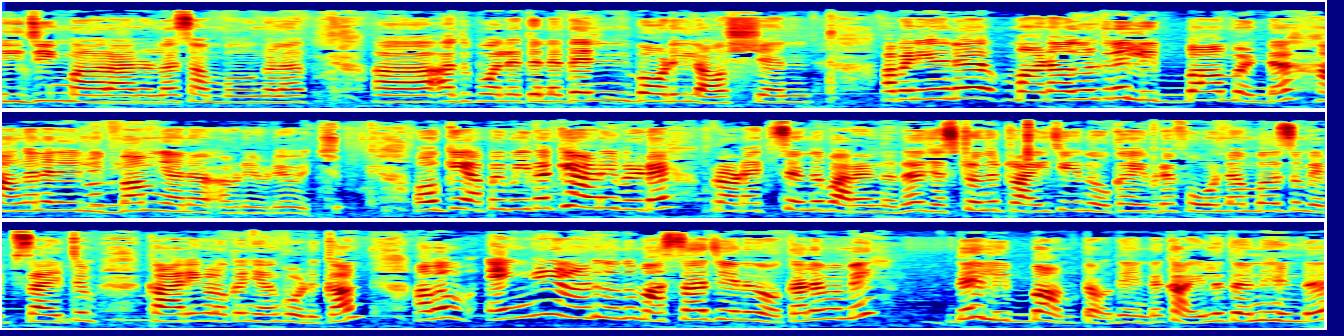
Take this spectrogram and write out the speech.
ഏജിങ് മാറാനുള്ള സംഭവങ്ങൾ അതുപോലെ തന്നെ ദെൻ ബോഡി ലോഷൻ അപ്പൊ എനിക്കിതിന് മണം അതുപോലെ തന്നെ ലിപ് ബാം ഉണ്ട്. അങ്ങനെ ലിപ് ബാം ഞാൻ അവിടെ ഇവിടെ വെച്ചു. ഓക്കെ അപ്പം ഇതൊക്കെയാണ് ഇവരുടെ പ്രൊഡക്ട്സ് എന്ന് പറയുന്നത്. ജസ്റ്റ് ഒന്ന് ട്രൈ ചെയ്ത് നോക്കാം ഇവിടെ ഫോൺ നമ്പേഴ്സും വെബ്സൈറ്റും കാര്യങ്ങളൊക്കെ ഞാൻ കൊടുക്കാം. അപ്പം എങ്ങനെയാണ് ഇതൊന്ന് മസാജ് ചെയ്യുന്നത് നോക്കാം അല്ലേ മമ്മി? ഇതേ ലിബാം കേട്ടോ ഇത് കയ്യിൽ തന്നെ ഉണ്ട്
